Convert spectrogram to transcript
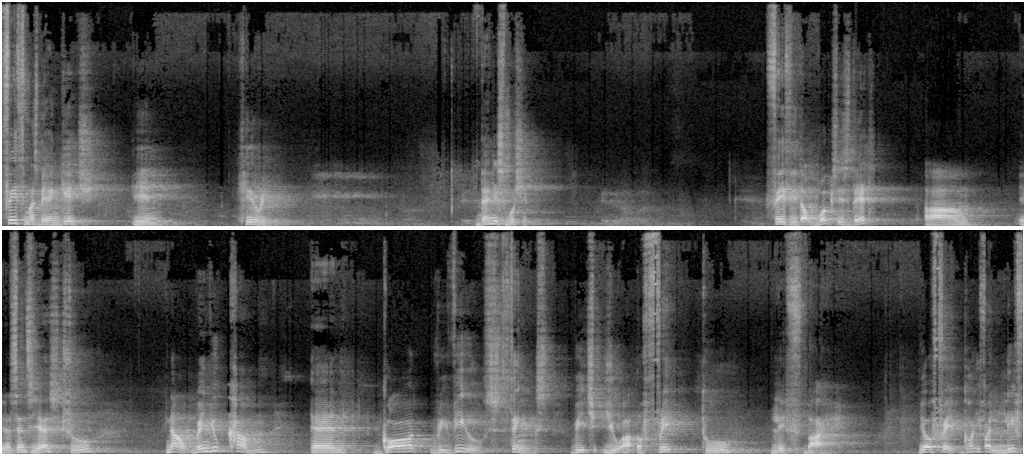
Faith must be engaged in hearing. Then is worship. Faith without works is dead. Um, in a sense, yes, true. Now, when you come and God reveals things which you are afraid to live by, you're afraid, God, if I live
